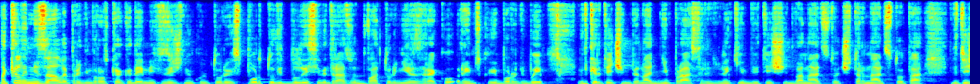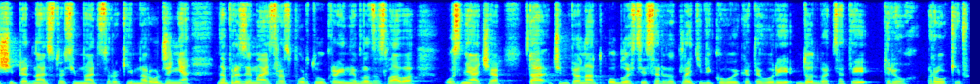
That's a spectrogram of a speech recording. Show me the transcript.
На килимі зали Придніпровської академії фізичної культури і спорту відбулися відразу два турніри з греко-римської боротьби. Відкритий чемпіонат Дніпра серед юнаків 2012, 14 та 2015, 17 років народження на призи майстра спорту України Владислава Осняча та чемпіонат області серед атлетів вікової категорії до 23 років.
